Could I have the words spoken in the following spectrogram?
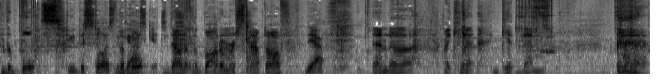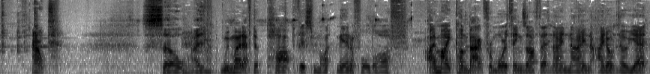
the bolts, Dude, this still has the, the gaskets. down at the bottom are snapped off, Yeah. and uh I can't get them out. So I We might have to pop this manifold off. I might come back for more things off that 9.9. I don't know yet.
